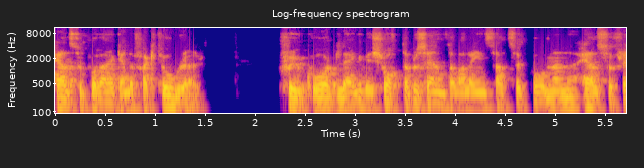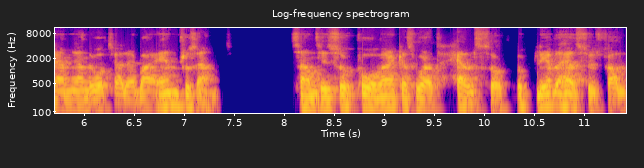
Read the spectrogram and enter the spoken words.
hälsopåverkande faktorer. Sjukvård lägger vi 28 procent av alla insatser på men hälsofrämjande åtgärder är bara 1 procent. Samtidigt så påverkas vårt hälso, upplevda hälsoutfall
